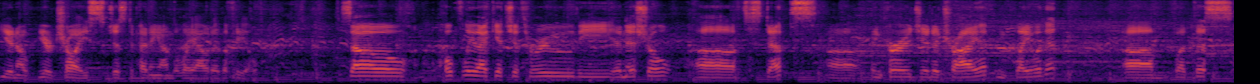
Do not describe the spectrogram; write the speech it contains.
you know, your choice, just depending on the layout of the field. So hopefully that gets you through the initial uh, steps. Uh, encourage you to try it and play with it. Um, but this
